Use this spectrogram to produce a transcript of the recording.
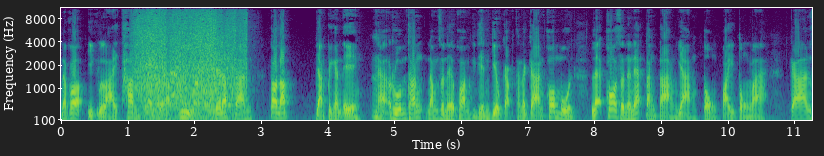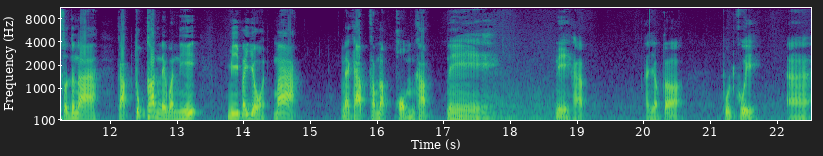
แล้วก็อีกหลายท่านนะครับที่ได้รับการต้อนรับ อย่างเป็นกันเองนะฮะรวมทั้งนำเสนอความคิดเห็นเกี่ยวกับสถานการณ์ข้อมูล และข้อเสนอแนะต่างๆ อย่างตรงไปตรงมา การสนทนากับทุกท่านในวันนี้มีประโยชน์มากนะครับสำหรับผมครับ นี่ นี่ครับนายกก็พูดคุยอ่า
